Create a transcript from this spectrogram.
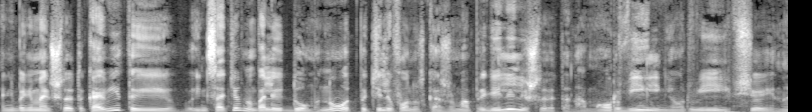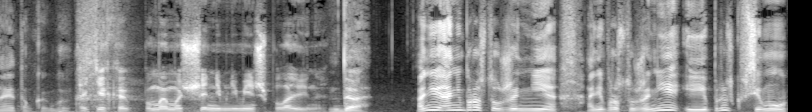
Они понимают, что это ковид, и инициативно болеют дома. Ну, вот по телефону, скажем, определили, что это там ОРВИ или не ОРВИ, и все, и на этом как бы... Таких, как, по моим ощущениям, не меньше половины. Да. Они, они просто уже не, они просто уже не, и плюс ко всему,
